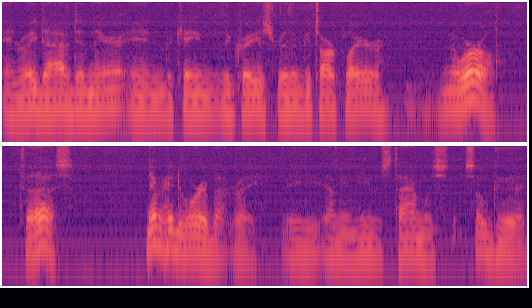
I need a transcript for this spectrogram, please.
And Ray dived in there and became the greatest rhythm guitar player in the world to us. Never had to worry about Ray. He, I mean, he was, time was so good.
